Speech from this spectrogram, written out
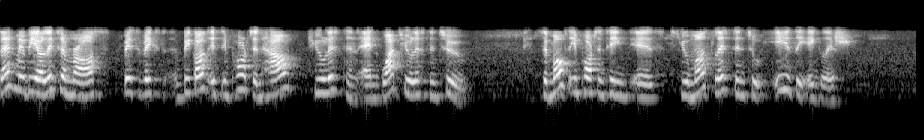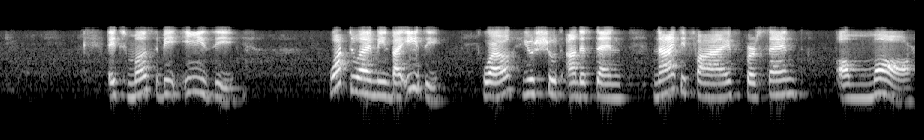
let me be a little more specific because it's important how you listen and what you listen to. The most important thing is you must listen to easy English. It must be easy. What do I mean by easy? Well, you should understand 95% or more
